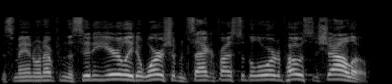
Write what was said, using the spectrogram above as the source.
This man went up from the city yearly to worship and sacrifice to the Lord of hosts at Shiloh.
